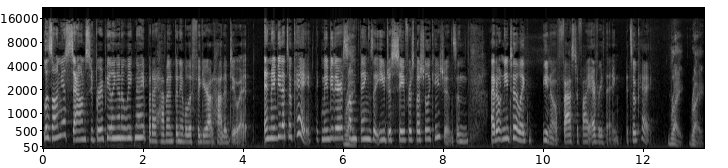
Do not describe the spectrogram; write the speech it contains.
Lasagna sounds super appealing on a weeknight, but I haven't been able to figure out how to do it. And maybe that's okay. Like maybe there are right. some things that you just save for special occasions and I don't need to like, you know, fastify everything. It's okay. Right, right.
